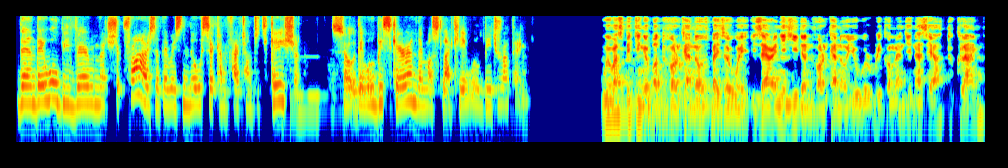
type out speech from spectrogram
then they will be very much surprised that there is no second factor authentication. So they will be scared and they most likely will be dropping. We were speaking about volcanoes, by the way. Is there any hidden volcano you would recommend in Asia to climb?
